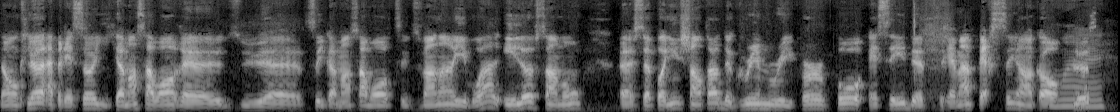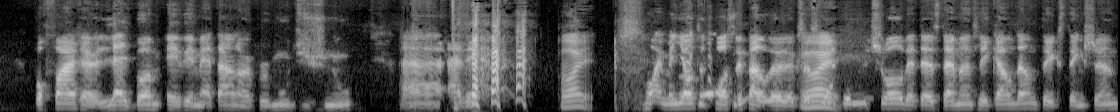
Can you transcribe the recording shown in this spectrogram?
Donc là, après ça, ils commencent à avoir euh, du, euh, tu sais, ils commencent à avoir du vent dans les voiles. Et là, s'en vont euh, se pogner le chanteur de Grim Reaper pour essayer de vraiment percer encore Ouais. plus, pour faire euh, l'album heavy metal un peu mou du genou. euh, avec Ouais. Ouais, mais ils ont tous passé par là, là, que ce Ouais. soit The Ritual, The Testament, les Countdown to Extinction,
